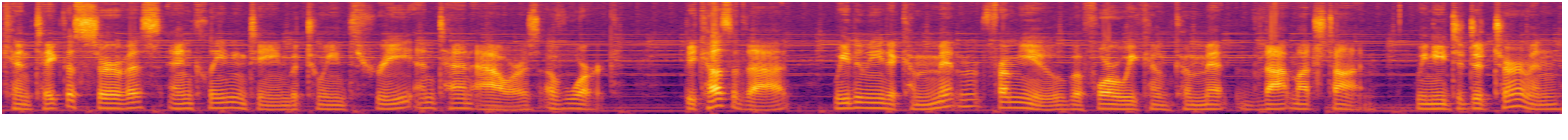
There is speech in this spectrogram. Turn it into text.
can take the service and cleaning team between 3 and 10 hours of work. Because of that, we need a commitment from you before we can commit that much time. We need to determine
